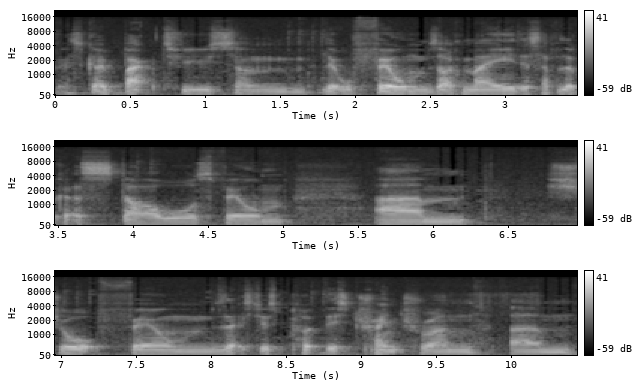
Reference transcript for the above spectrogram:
let's go back to some little films I've made. Let's have a look at a Star Wars film. Um, short films. Let's just put this trench run um,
